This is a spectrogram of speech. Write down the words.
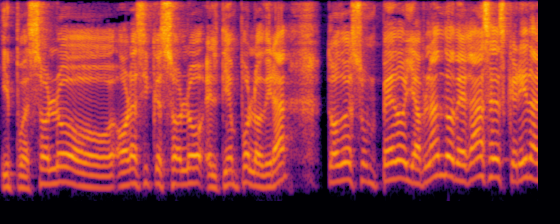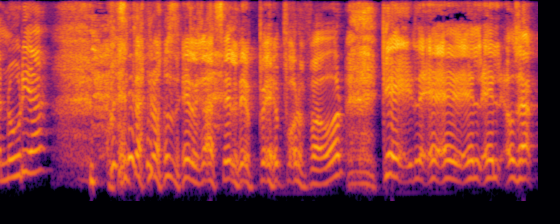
Y pues solo, ahora sí que solo el tiempo lo dirá. Todo es un pedo. Y hablando de gases, querida Nuria, cuéntanos del gas LP, por favor. Que eh, el, o sea,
